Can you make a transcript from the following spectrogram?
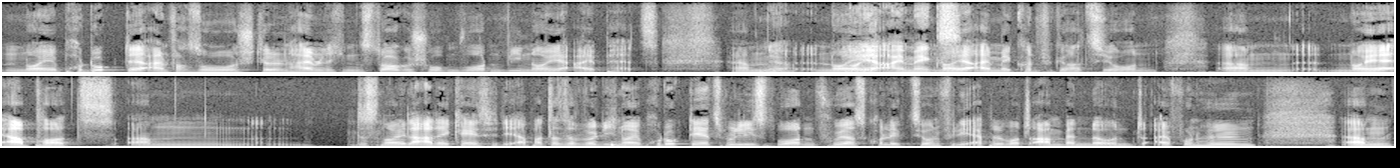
neue Produkte einfach so still und heimlich in den Store geschoben wurden, wie neue iPads, ähm, ja. neue, neue iMacs, neue iMac-Konfigurationen, ähm, neue AirPods, ähm, das neue Ladecase für die AirPods. Also wirklich neue Produkte jetzt released worden, Frühjahrskollektion für die Apple Watch Armbänder und iPhone-Hüllen. Ähm,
